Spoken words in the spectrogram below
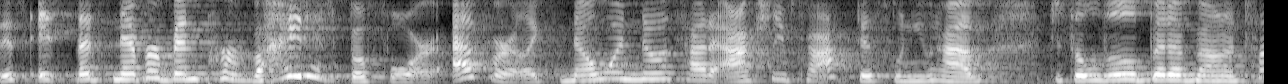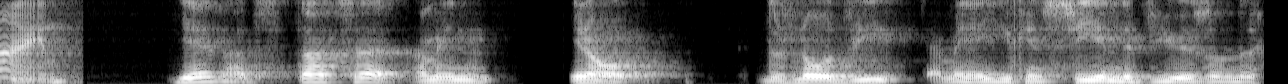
this, it, that's never been provided before, ever. Like no one knows how to actually practice when you have just a little bit of amount of time. Yeah, that's that's it. I mean, you know, there's no re. I mean, you can see in the views on the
